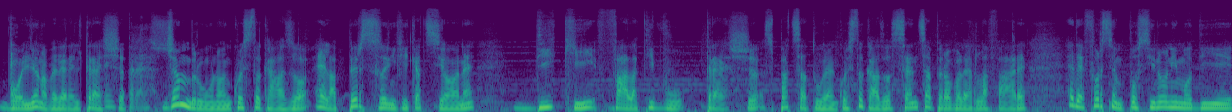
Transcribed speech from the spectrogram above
vogliono vedere il trash. Il trash. Gian Bruno in questo caso è la personificazione di chi fa la TV trash, spazzatura in questo caso, senza però volerla fare ed è forse un po' sinonimo di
